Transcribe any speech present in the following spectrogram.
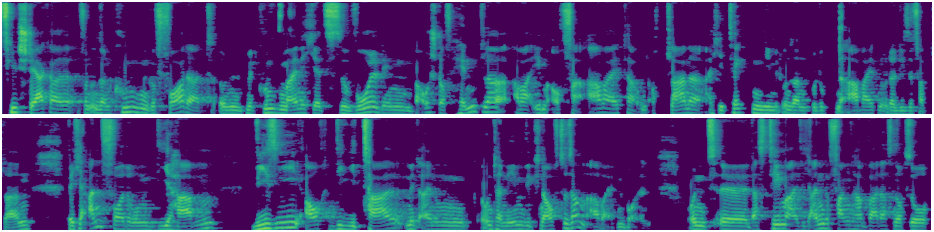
viel stärker von unseren Kunden gefordert. Und mit Kunden meine ich jetzt sowohl den Baustoffhändler, aber eben auch Verarbeiter und auch Planer, Architekten, die mit unseren Produkten arbeiten oder diese verplanen, welche Anforderungen die haben, wie sie auch digital mit einem Unternehmen wie Knauf zusammenarbeiten wollen. Und äh, das Thema, als ich angefangen habe, war das noch so,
